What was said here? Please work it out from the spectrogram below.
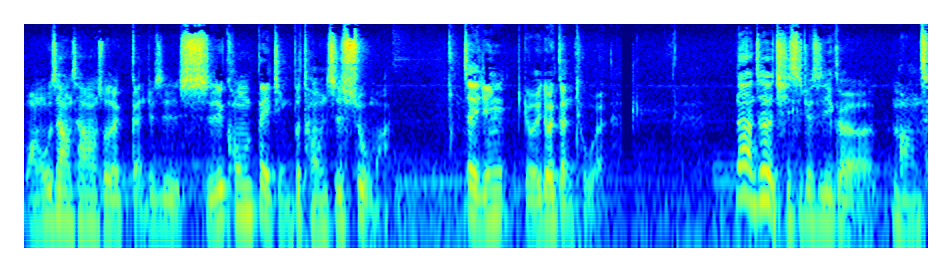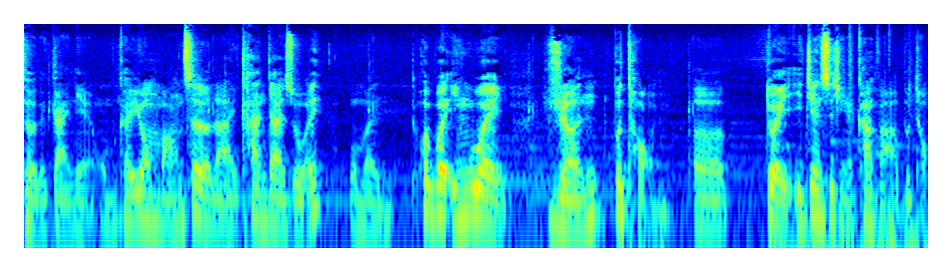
网络上常常说的梗，就是时空背景不同之数嘛，这已经有一堆梗图了。那这其实就是一个盲测的概念，我们可以用盲测来看待，说，哎，我们会不会因为人不同而对一件事情的看法而不同？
